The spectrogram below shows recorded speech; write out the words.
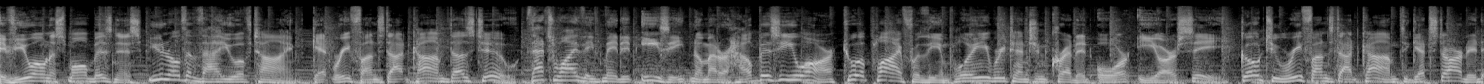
If you own a small business, you know the value of time. GetRefunds.com does too. That's why they've made it easy, no matter how busy you are, to apply for the Employee Retention Credit or ERC. Go to refunds.com to get started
